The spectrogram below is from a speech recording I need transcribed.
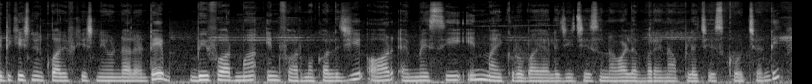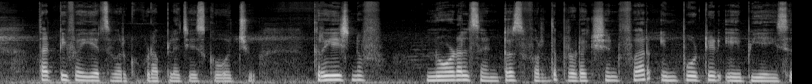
ఎడ్యుకేషనల్ క్వాలిఫికేషన్ ఏమి ఉండాలంటే B pharma in pharmacology or MSc in microbiology చేసిన వాళ్ళు ఎవరైనా అప్లై చేసుకోవచ్చు అండి థర్టీ ఫైవ్ ఇయర్స్ వరకు కూడా అప్లై చేసుకోవచ్చు. Creation of nodal centres for the production for imported APIs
